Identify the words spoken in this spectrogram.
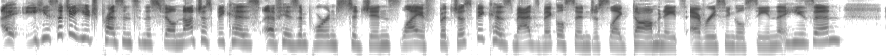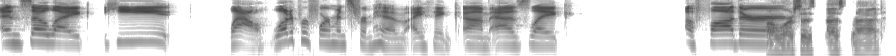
I, he's such a huge presence in this film, not just because of his importance to Jyn's life, but just because Mads Mikkelsen just like dominates every single scene that he's in. And so like he wow, what a performance from him, I think. Um as like a father. Star Wars is best dad.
